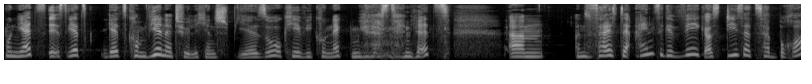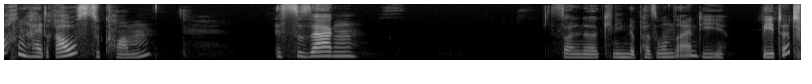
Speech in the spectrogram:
Und jetzt, ist, jetzt, jetzt kommen wir natürlich ins Spiel. So, okay, wie connecten wir das denn jetzt? Ähm, und das heißt, der einzige Weg, aus dieser Zerbrochenheit rauszukommen, ist zu sagen, soll eine kniende Person sein, die betet,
